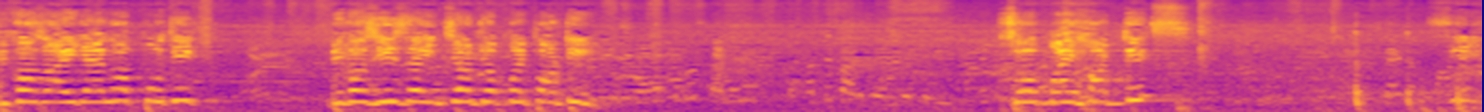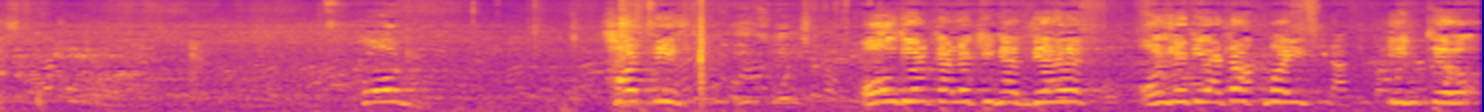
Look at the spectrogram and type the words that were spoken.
because I rang up Potik because he is the in charge of my party. So my hard disk, all they are collecting and they have already attacked my in the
